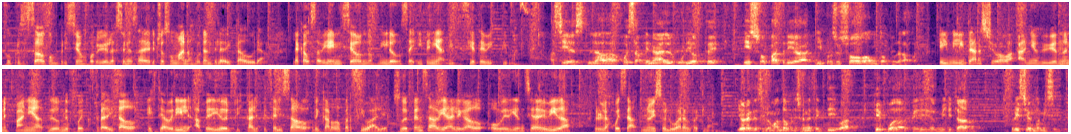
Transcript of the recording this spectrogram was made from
fue procesado con prisión por violaciones a derechos humanos durante la dictadura. La causa había iniciado en 2011 y tenía 17 víctimas. Así es, la jueza penal Urioste hizo patria y procesó a un torturador. El militar llevaba años viviendo en España, de donde fue extraditado este abril a pedido del fiscal especializado Ricardo Percivale. Su defensa había alegado obediencia debida, pero la jueza no hizo lugar al reclamo. Y ahora que se lo mandó a prisión efectiva, ¿qué puede haber pedido el militar? Prisión domicilio.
